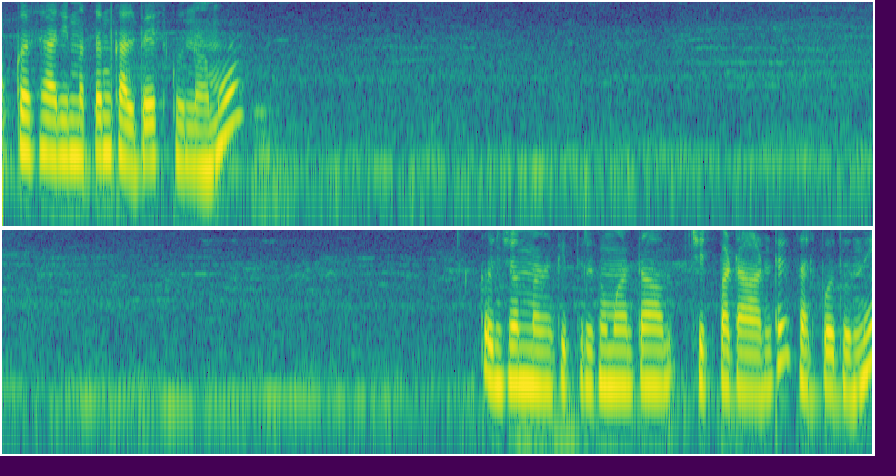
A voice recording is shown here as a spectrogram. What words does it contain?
ఒక్కసారి మొత్తం కలిపేసుకుందాము. కొంచెం మనకి తిరుగుమాత చిట్పట అంటే సరిపోతుంది.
